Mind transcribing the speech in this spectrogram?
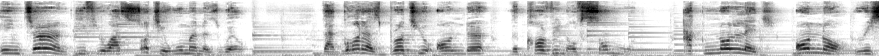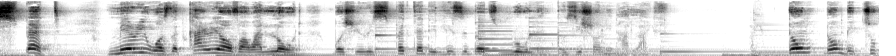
in turn, if you are such a woman as well, that God has brought you under the covering of someone acknowledge, honor, respect. Mary was the carrier of our Lord, but she respected Elizabeth's role and position in her life. Don't, don't be too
